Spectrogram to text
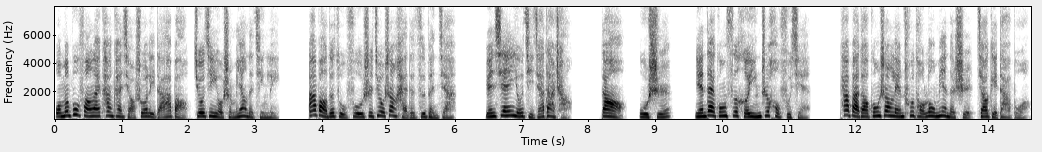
我们不妨来看看小说里的阿宝究竟有什么样的经历。阿宝的祖父是旧上海的资本家，原先有几家大厂，到五十年代公司合营之后赋闲，他把到工商联出头露面的事交给大伯。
